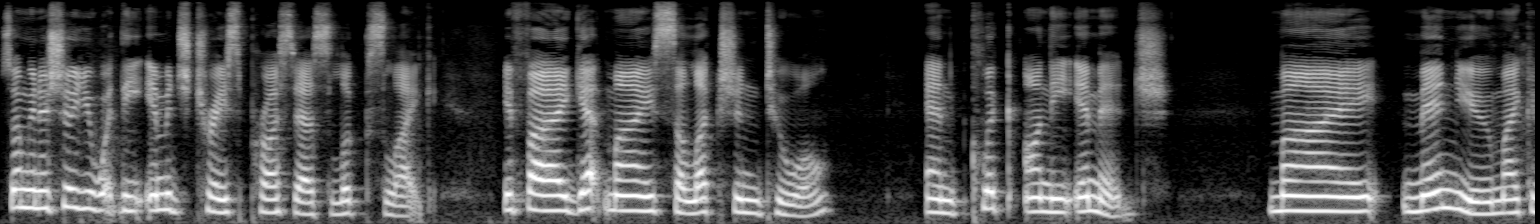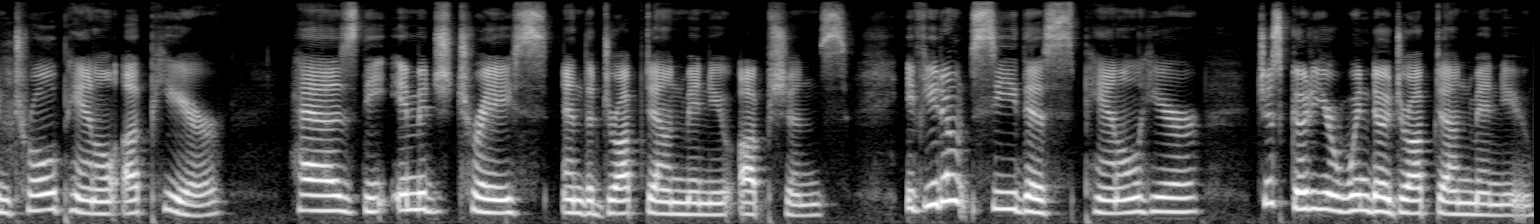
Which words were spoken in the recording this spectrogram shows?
So I'm going to show you what the image trace process looks like. If I get my selection tool and click on the image, my menu, my control panel up here, has the image trace and the drop-down menu options. If you don't see this panel here, just go to your window drop-down menu.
